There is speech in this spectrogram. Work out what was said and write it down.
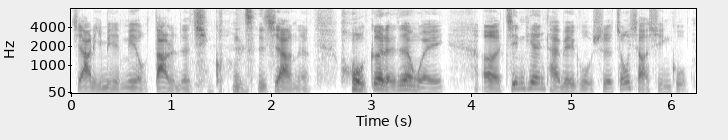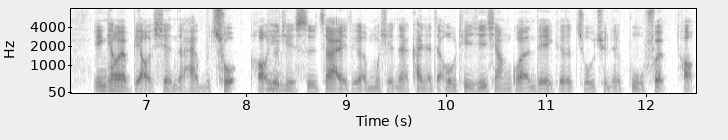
家里面没有大人的情况之下呢，我个人认为，呃，今天台北股市的中小型股应该会表现的还不错，好，尤其是在这个目前在看起来在 OTC 相关的一个族群的部分，好，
